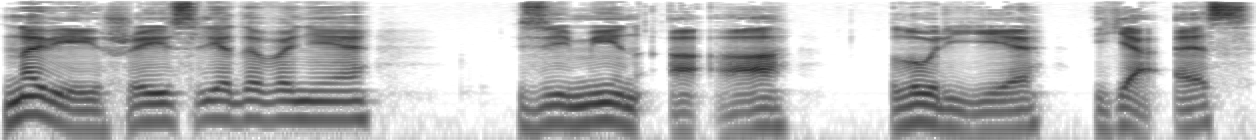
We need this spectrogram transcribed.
Новейшие исследования Зимин А.А., Лурье, Я.С.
